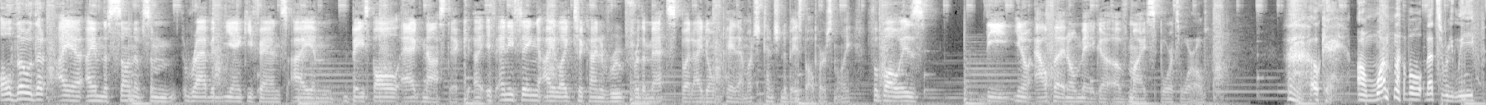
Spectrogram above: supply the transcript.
although that I, uh, I am the son of some rabid Yankee fans, I am baseball agnostic. Uh, if anything, I like to kind of root for the Mets, but I don't pay that much attention to baseball personally. Football is the you know alpha and omega of my sports world. okay, on one level, that's a relief.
